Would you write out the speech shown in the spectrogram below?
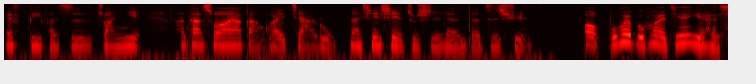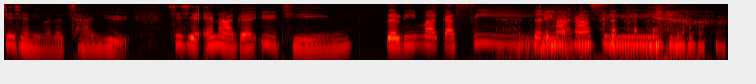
FB 粉丝专业，那他说要赶快加入。那谢谢主持人的资讯。哦，不会不会，今天也很谢谢你们的参与，谢谢 Anna 跟玉婷的 Lima Gassi，Terima kasih。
